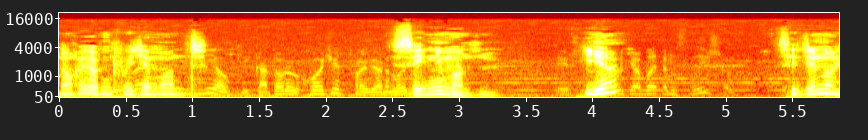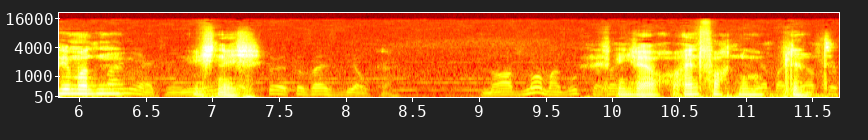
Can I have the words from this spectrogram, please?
Noch irgendwo jemand? Ich sehe niemanden. Ihr? Seht ihr noch jemanden? Ich nicht. Ich bin ja auch einfach nur blind.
